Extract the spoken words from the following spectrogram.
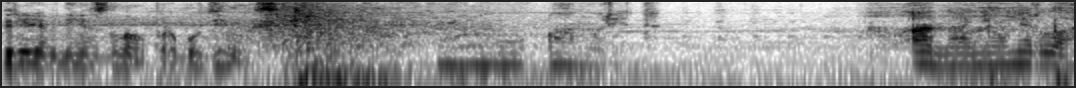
Древнее зло пробудилось. Ну, Амурит. Она не умерла.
